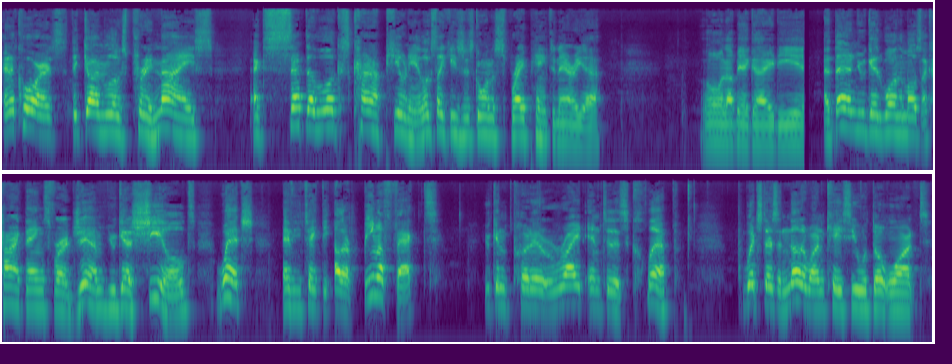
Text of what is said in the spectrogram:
And of course, the gun looks pretty nice, except it looks kind of puny. It looks like he's just going to spray paint an area. Oh, that'd be a good idea. And then you get one of the most iconic things for a GM. You get a shield, which, if you take the other beam effect, you can put it right into this clip. Which there's another one in case you don't want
